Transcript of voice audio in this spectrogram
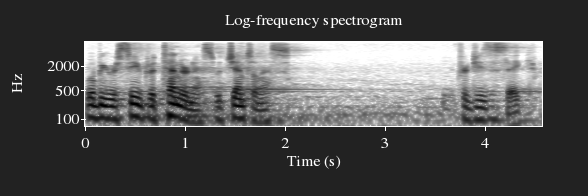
we'll be received with tenderness, with gentleness. For Jesus' sake.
